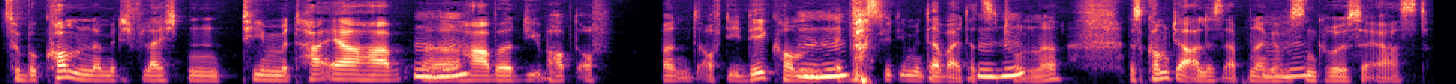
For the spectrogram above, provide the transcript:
zu bekommen, damit ich vielleicht ein Team mit HR hab, äh, mhm. habe, die überhaupt auf auf die Idee kommen, etwas für die Mitarbeiter zu tun. Ne? Das kommt ja alles ab einer gewissen Größe erst.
